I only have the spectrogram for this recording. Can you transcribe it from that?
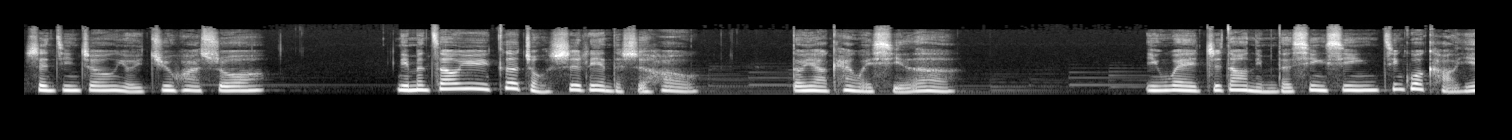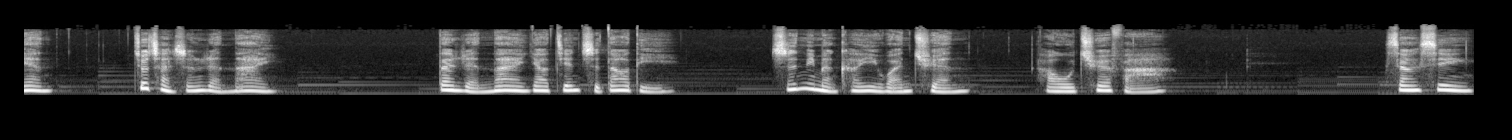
圣经中有一句话说：“你们遭遇各种试炼的时候，都要看为喜乐，因为知道你们的信心经过考验，就产生忍耐。但忍耐要坚持到底。”使你们可以完全毫无缺乏。相信，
